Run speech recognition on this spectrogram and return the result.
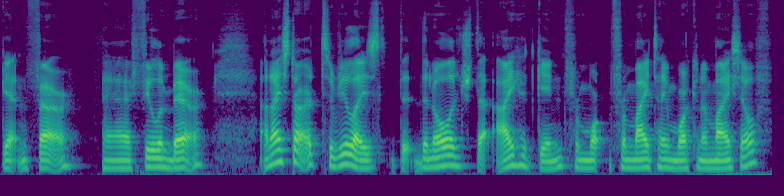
getting fitter, uh, feeling better, and I started to realize that the knowledge that I had gained from from my time working on myself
